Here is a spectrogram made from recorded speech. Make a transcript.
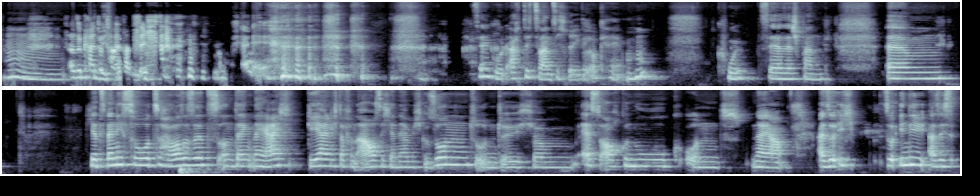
Hm. Also kein Totalverzicht. Okay. Sehr gut. 80-20-Regel, okay. Mhm. Cool. Sehr, sehr spannend. Ähm, jetzt, wenn ich so zu Hause sitze und denke, naja, ich gehe eigentlich davon aus, ich ernähre mich gesund und ich ähm, esse auch genug und naja, also ich so in die, also ich,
